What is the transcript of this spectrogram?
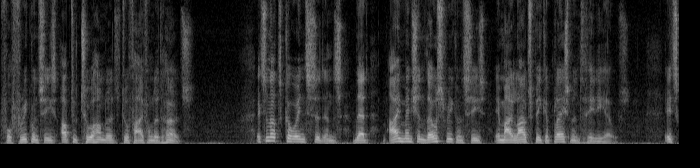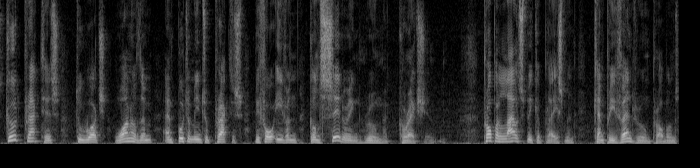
for frequencies up to 200 to 500 Hz. It's not coincidence that I mention those frequencies in my loudspeaker placement videos. It's good practice to watch one of them and put them into practice before even considering room correction. Proper loudspeaker placement can prevent room problems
